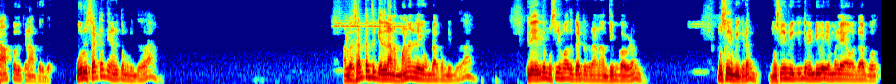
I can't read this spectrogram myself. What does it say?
நாற்பதுக்கு நாற்பது பேர். ஒரு சட்டத்தை நிறுத்த முடிந்ததா? அந்த சட்டத்திற்கு எதிரான மனநிலையை உண்டாக்க முடிந்ததா? இதை எந்த முஸ்லீமாவது கேட்டிருக்கிறானா திமுகவிடம்? முஸ்லீம் லீக்கிடம்? முஸ்லீம் லீக்குக்கு ரெண்டு பேர் எம்எல்ஏ வந்தால் போதும்.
